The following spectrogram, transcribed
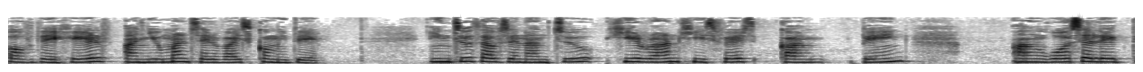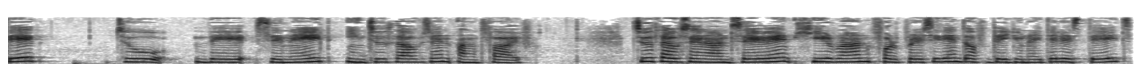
of the Health and Human Services Committee. In 2002, he ran his first campaign and was elected to the Senate in 2005. 2007, he ran for President of the United States,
